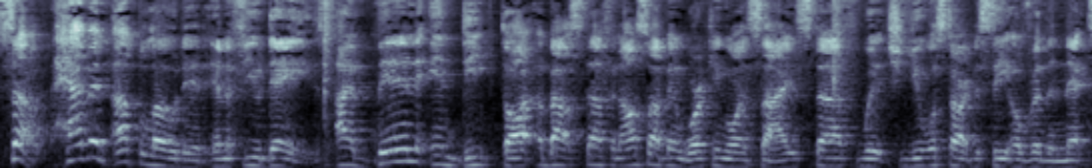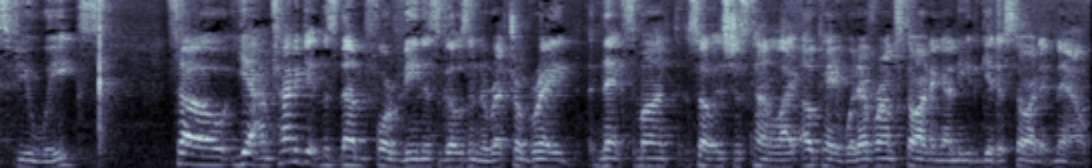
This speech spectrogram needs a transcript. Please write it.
So, haven't uploaded in a few days. I've been in deep thought about stuff and also I've been working on side stuff, which you will start to see over the next few weeks. So, yeah, I'm trying to get this done before Venus goes into retrograde next month. So, it's just kind of like, okay, whatever I'm starting, I need to get it started now.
